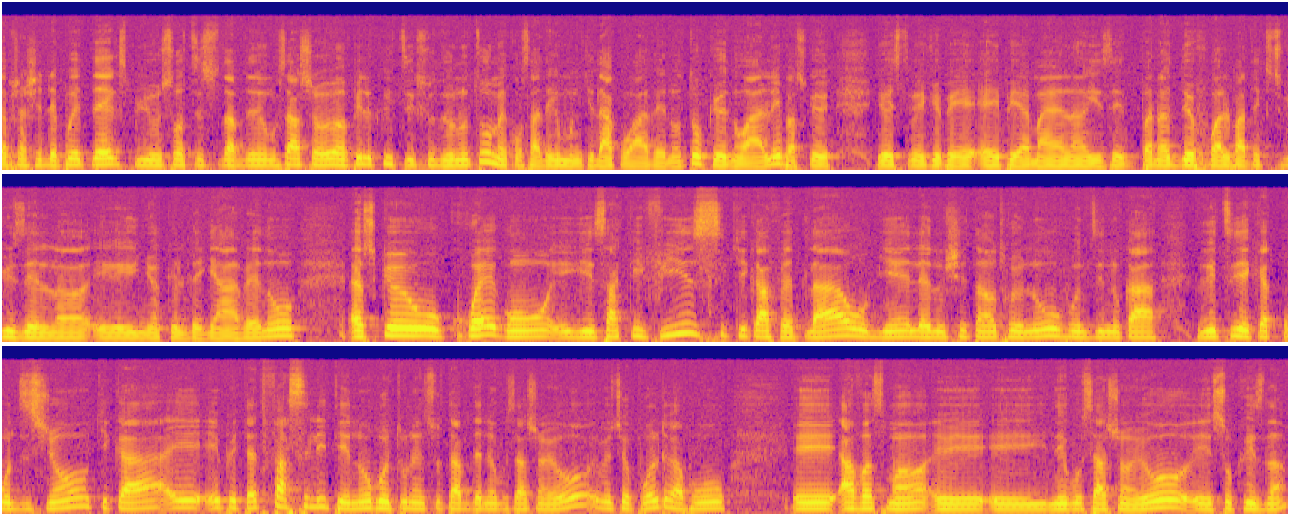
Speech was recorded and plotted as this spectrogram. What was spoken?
a cherché des prétextes puis ils sorti sous table de négociation, un peu critique sur nous tout mais qu'on des gens qui d'accord avec nous tout que nous aller parce que ils estimé que PMA pendant deux fois il pas excuser là et réunion le gagné avec nous. Est-ce que vous croyez qu'il a sacrifice qui a fait là ou bien les nous entre nous pour nous dire nous retirer quelques conditions qui a et, peut-être faciliter nous retourner sous table de négociation négociations yo, et M. Paul Drapeau, et avancement et, et négociations yo, et sous crise là?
